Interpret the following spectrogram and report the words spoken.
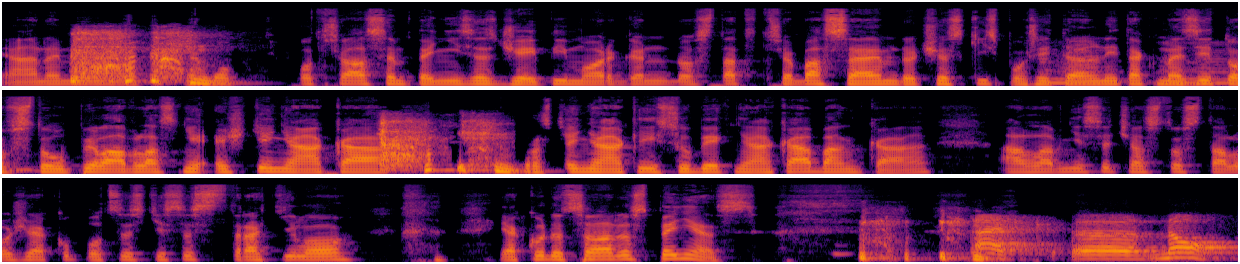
já nevím, nebo potřeboval jsem peníze z JP Morgan dostat třeba sem do Český spořitelny, mhm, tak mezi to mhm. vstoupila vlastně ještě nějaká, prostě nějaký subjekt, nějaká banka a hlavně se často stalo, že jako po cestě se ztratilo jako docela dost peněz. Tak, uh, no,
